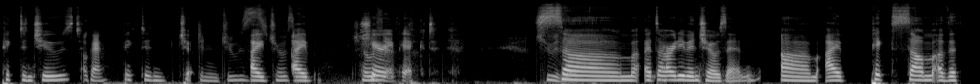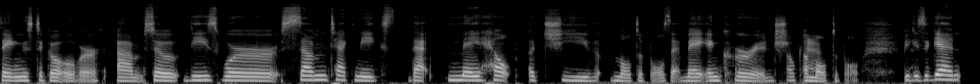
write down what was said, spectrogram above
picked and choosed. okay. Picked and cho- Didn't choose. I- chose I. Chose cherry picked. Choose it. some it's already been chosen. Um, I picked some of the things to go over. Um, so these were some techniques that may help achieve multiples, that may encourage Okay. a multiple. Because again,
